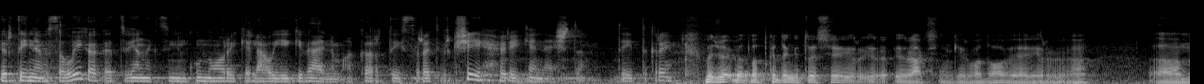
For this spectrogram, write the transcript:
Ir tai ne visą laiką, kad vien akcininkų norai keliauja į gyvenimą, kartais ir atvirkščiai reikia nešti. Tai tikrai. Bet žiūrėk, bet, bet kadangi tu esi ir, ir, ir akcininkė, ir vadovė, ir um,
